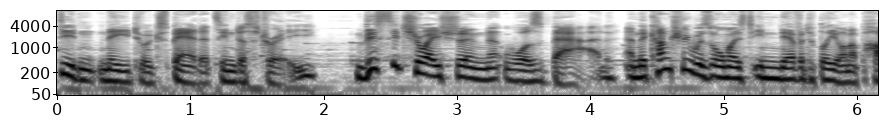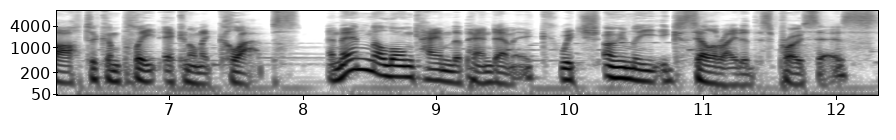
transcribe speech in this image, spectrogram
didn't need to expand its industry. This situation was bad, and the country was almost inevitably on a path to complete economic collapse. And then along came the pandemic, which only accelerated this process.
